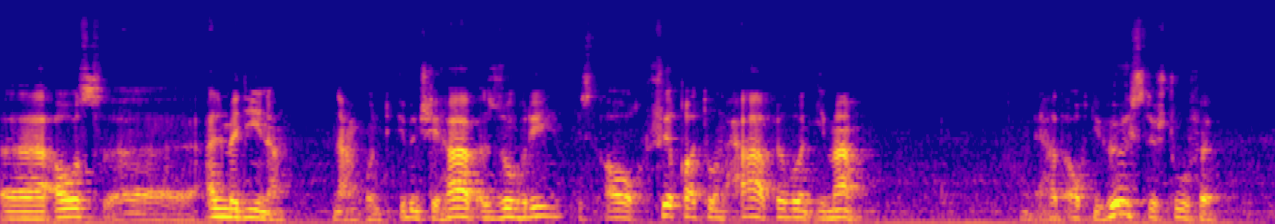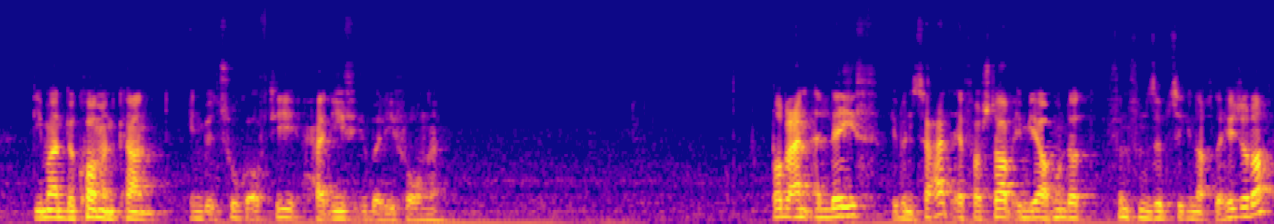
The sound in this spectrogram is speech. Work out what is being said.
äh, aus äh, Al-Medina. Und Ibn Shihab al-Zuhri ist auch Fiqatun, Hafidun, Imam. Und er hat auch die höchste Stufe, die man bekommen kann in Bezug auf die Hadith-Überlieferungen. طبعا Al-Layth ibn Sa'ad, er verstarb im Jahr 175 nach der Hijra.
